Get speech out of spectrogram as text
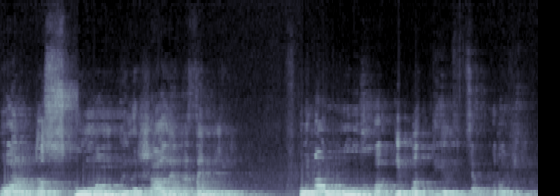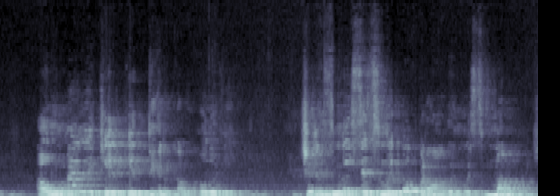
гордо з кумом ми лежали на землі. Кума вухо і потилиця в крові, а у мене тільки дирка в голові. Через місяць ми поправимось, мабуть.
